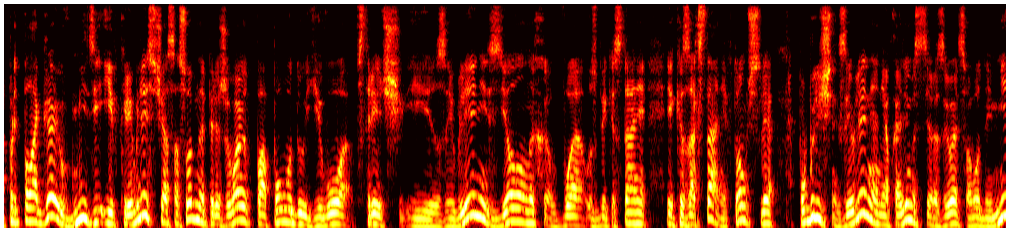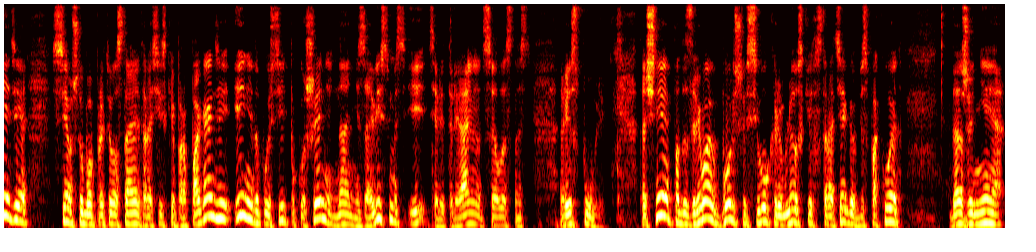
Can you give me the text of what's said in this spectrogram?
предполагаю, в МИДе и в Кремле сейчас особенно переживают по поводу его встреч и заявлений, сделанных в Узбекистане и Казахстане, в том числе публичных заявлений о необходимости развивать свободные медиа с тем, чтобы противостоять российской пропаганде и не допустить покушений на независимость и территорию территориальную целостность республик. Точнее, подозреваю, больше всего кремлевских стратегов беспокоит даже не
